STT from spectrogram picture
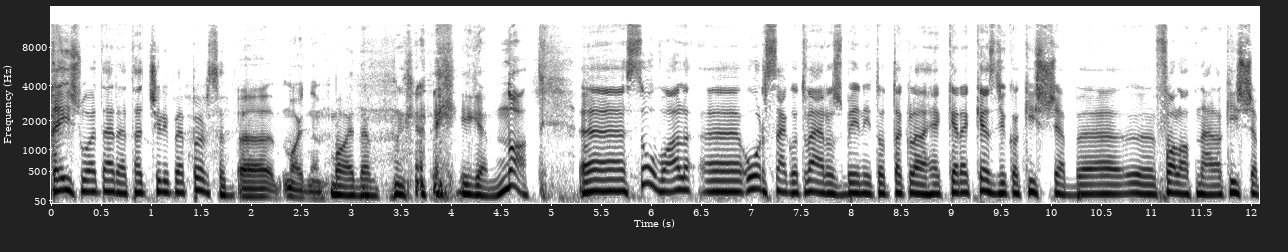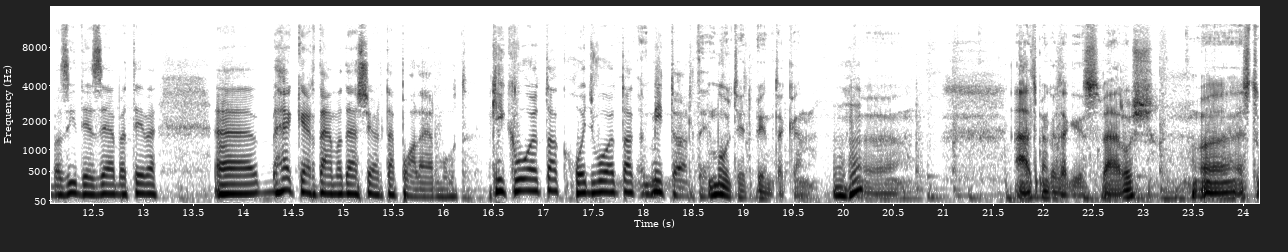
Te is voltál Red Hot Chili peppers uh, Majdnem. Majdnem. Igen. Na, uh, szóval uh, országot város bénítottak le a hackerek. Kezdjük a kisebb uh, falatnál, a kisebb az idézelbetéve. Uh, hacker támadás érte Palermót. Kik voltak, hogy voltak, mi történt? Múlt hét pénteken. Uh-huh. Uh, állt meg az egész város. Ezt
